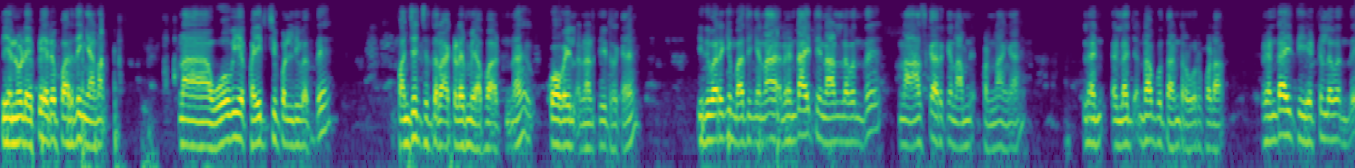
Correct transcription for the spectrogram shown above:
என்னுடைய பேர் பரதிஞானம். நான் ஓவிய பயிற்சி பள்ளி வந்து பஞ்சசித்திரா அகாடமி அப்பாட்னு கோவையில் நடத்திட்டு இருக்கேன். இது வரைக்கும் பார்த்தீங்கன்னா ரெண்டாயிரத்தி நாலில் வந்து நான் ஆஸ்காருக்கு நாமினேட் பண்ணாங்க. லெஜண்டா புத்தான்ற ஒரு படம். ரெண்டாயிரத்தி எட்டில் வந்து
